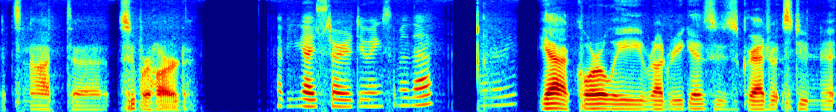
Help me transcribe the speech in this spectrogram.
It's not uh, super hard. Have you guys started doing some of that already? Yeah, Coralie Rodriguez, who's a graduate student at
